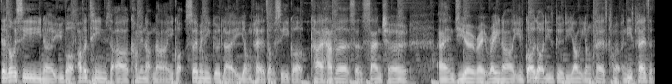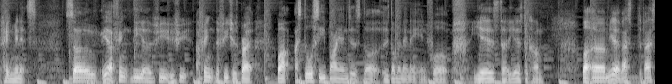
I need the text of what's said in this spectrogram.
There's obviously you know you got other teams that are coming up now, and you got so many good like young players. Obviously you got Kai Havertz and Sancho and Gio Reyna. You've got a lot of these good young young players coming up, and these players are playing minutes. So yeah, I think the uh, few, I think the future is bright, but I still see Bayern just do- dominating for years to years to come. But um, yeah, that's that's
